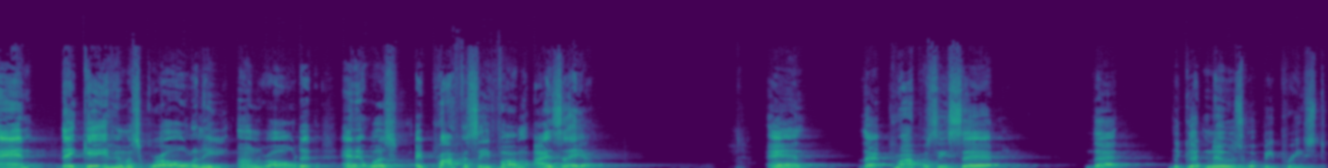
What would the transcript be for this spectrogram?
And they gave him a scroll and he unrolled it, and it was a prophecy from Isaiah. And that prophecy said that the good news would be preached.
